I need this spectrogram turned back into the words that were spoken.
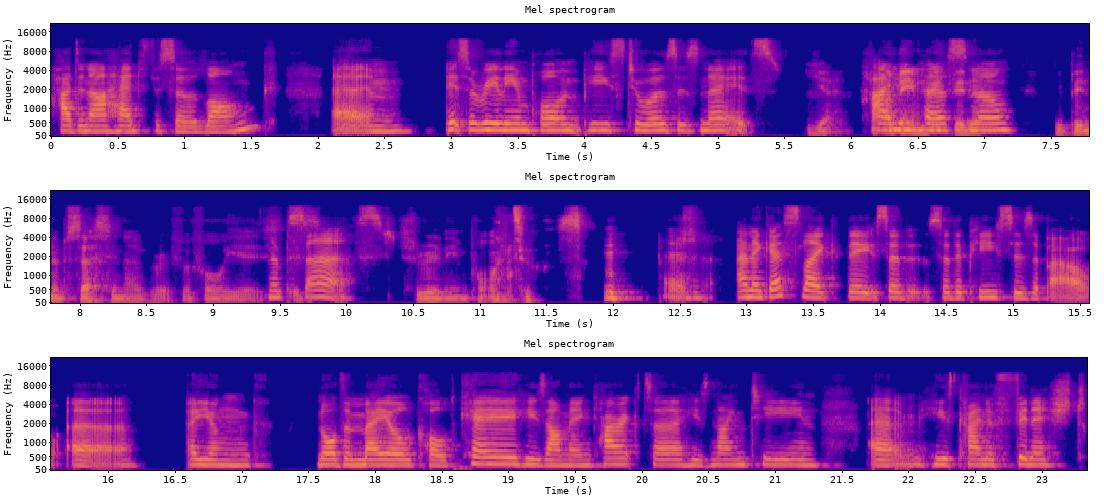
had in our head for so long um it's a really important piece to us isn't it it's Yeah. highly mean, we've been personal We've been obsessing over it for four years. and It's- obsessed It's, really important to us. and, and I guess like they so the, so the piece is about uh, a young northern male called Kay. He's our main character. He's 19. Um, he's kind of finished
